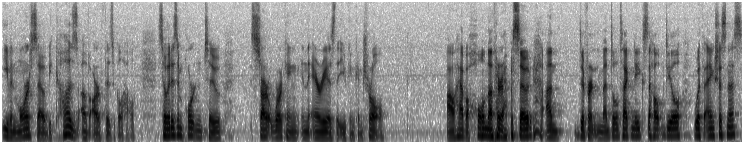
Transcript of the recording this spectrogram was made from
even more so because of our physical health. So it is important to start working in the areas that you can control. I'll have a whole nother episode on different mental techniques to help deal with anxiousness.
